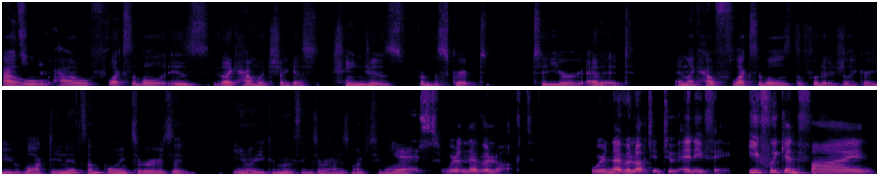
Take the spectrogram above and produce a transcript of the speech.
How how flexible is like how much I guess changes from the script to your edit and like how flexible is the footage? Like are you locked in at some points or is it you know you can move things around as much as you want? Yes, we're never locked. We're never locked into anything. If we can find,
